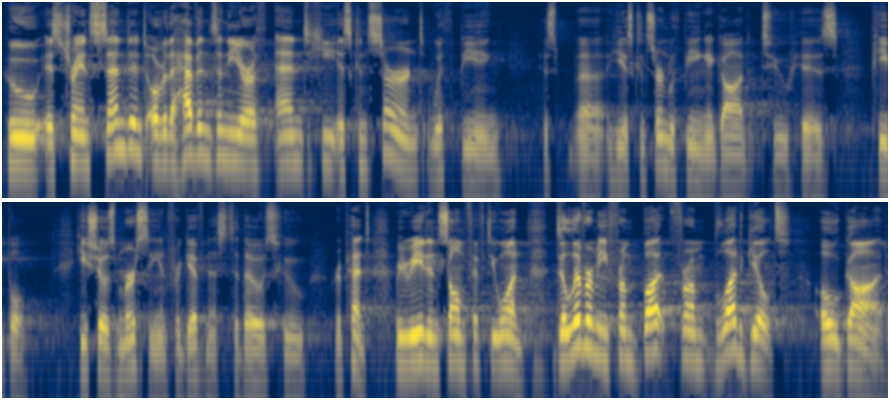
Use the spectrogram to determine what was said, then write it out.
who is transcendent over the heavens and the earth, and He is concerned with being his, uh, He is concerned with being a God to His people. He shows mercy and forgiveness to those who repent. We read in Psalm 51 Deliver me from, but, from blood guilt, O God.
